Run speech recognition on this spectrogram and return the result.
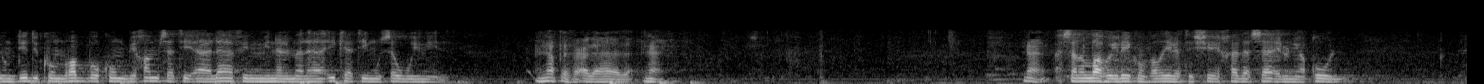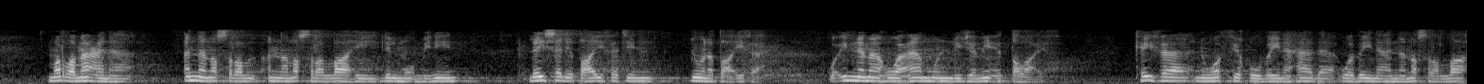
يمددكم ربكم بخمسة آلاف من الملائكة مسومين. نقف على هذا. نعم. نعم. أحسن الله إليكم فضيلة الشيخ. هذا سائل يقول مر معنا أن نصر, أن نصر الله للمؤمنين ليس لطائفة دون طائفة. وإنما هو عام لجميع الطوائف. كيف نوفق بين هذا وبين أن نصر الله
